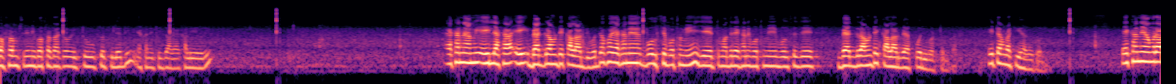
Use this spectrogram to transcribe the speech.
দশম শ্রেণি কথাটাকেও একটু উপরে তুলে দিই। এখানে একটু জায়গা খালি করি এখানে আমি এই লেখা, এই ব্যাকগ্রাউন্ডে কালার দিব। দেখো, এখানে বলছে প্রথমেই যে, তোমাদের এখানে প্রথমে বলছে যে ব্যাকগ্রাউন্ডে কালার ব্যাপ পরিবর্তন করে। এটা আমরা কীভাবে করব? এখানে আমরা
